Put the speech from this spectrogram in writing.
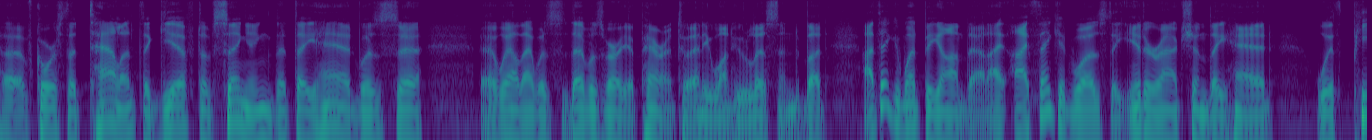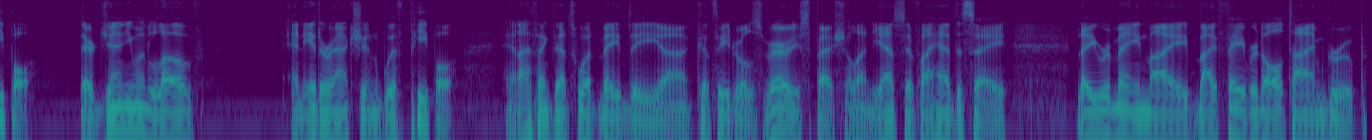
of course, the talent, the gift of singing that they had was. Uh, uh, well, that was that was very apparent to anyone who listened. But I think it went beyond that. I, I think it was the interaction they had with people, their genuine love and interaction with people. And I think that's what made the uh, cathedrals very special. And yes, if I had to say, they remain my, my favorite all time group.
